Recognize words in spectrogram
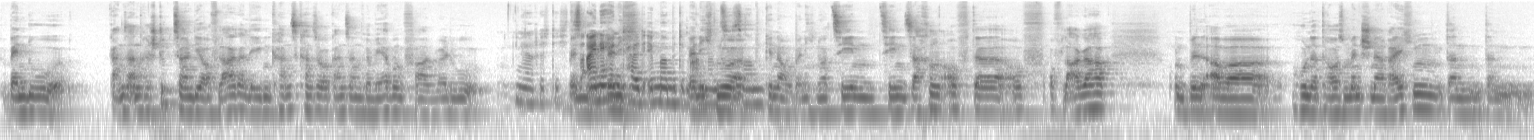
wenn du ganz andere Stückzahlen dir auf Lager legen kannst, kannst du auch ganz andere Werbung fahren, weil du Ja, richtig. wenn- das eine hängt ich- halt immer mit dem anderen nur, zusammen. Genau, wenn ich nur zehn, zehn Sachen auf, der, auf, auf Lager habe und will aber 100.000 Menschen erreichen, dann, dann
